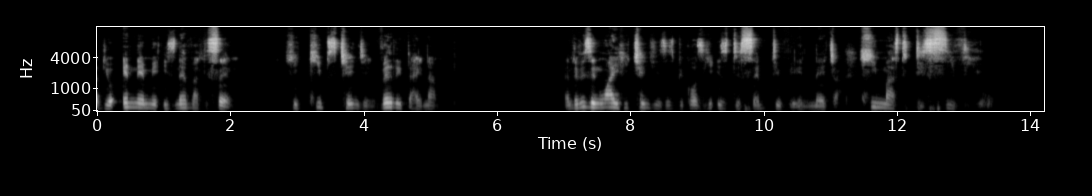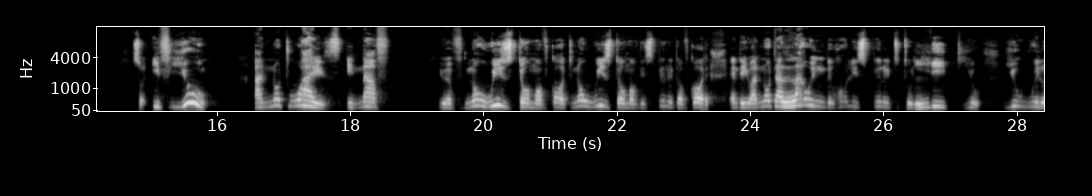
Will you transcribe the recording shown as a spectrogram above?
But your enemy is never the same. He keeps changing, very dynamic. And the reason why he changes is because he is deceptive in nature. He must deceive you. So if you are not wise enough, you have no wisdom of God, no wisdom of the Spirit of God, and you are not allowing the Holy Spirit to lead you, you will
